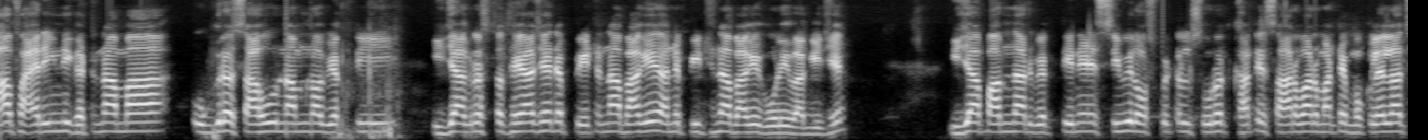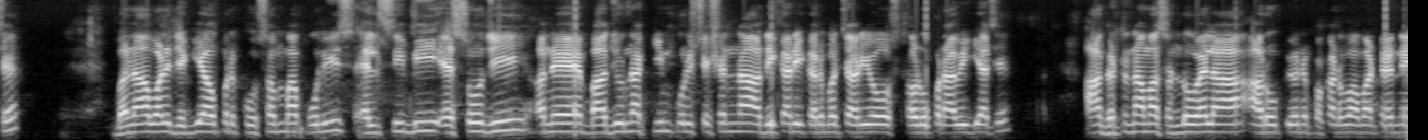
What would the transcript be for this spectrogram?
આ ફાયરિંગની ઘટનામાં ઉગ્ર સાહુ નામનો વ્યક્તિ ઈજાગ્રસ્ત થયા છે અને પેટના ભાગે અને પીઠના ભાગે ગોળી વાગી છે. ઈજા પામનાર વ્યક્તિને સિવિલ હોસ્પિટલ સુરત ખાતે સારવાર માટે મોકલેલા છે. બનાવવાળી જગ્યા ઉપર કોસંબા પોલીસ, એલસીબી, એસઓજી અને બાજુના કિમ પોલીસ સ્ટેશનના અધિકારી કર્મચારીઓ સ્થળ ઉપર આવી ગયા છે. આ ઘટનામાં સંડોવાયેલા આરોપીઓને પકડવા માટેને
